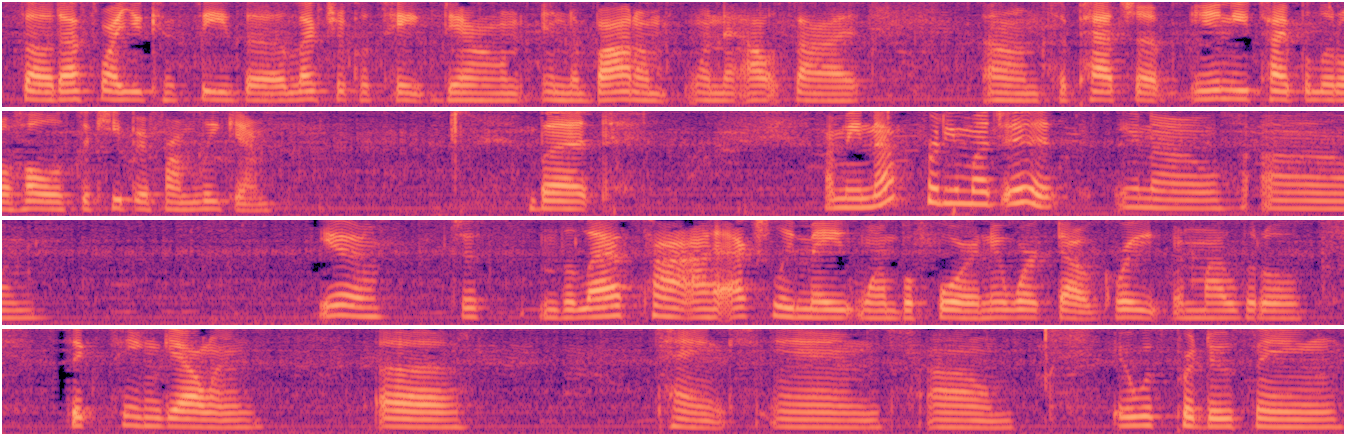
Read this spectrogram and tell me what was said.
So that's why you can see the electrical tape down in the bottom on the outside um, to patch up any type of little holes to keep it from leaking. But I mean that's pretty much it you know um, yeah just the last time I actually made one before and it worked out great in my little 16 gallon uh, tank. And um, it was producing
